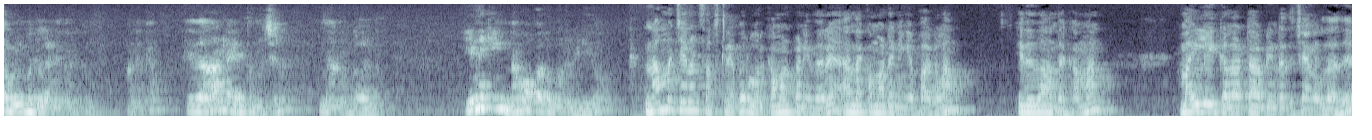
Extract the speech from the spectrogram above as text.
தமிழ் மக்கள் அனைவருக்கும் வணக்கம். இது ஆன்லைன் தமிழ் சேனல் நான் உங்கள் அண்ணன். இன்னைக்கு நம்ம பார்க்க போகிற வீடியோ நம்ம சேனல் சப்ஸ்கிரைபர் ஒரு கமெண்ட் பண்ணியிருந்தாரு. அந்த கமெண்ட்டை நீங்கள் பார்க்கலாம். இதுதான் அந்த கமெண்ட். மைலே கலாட்டா அப்படின்றது சேனல் தான் அது.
